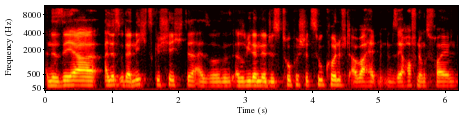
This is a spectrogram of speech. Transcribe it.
eine sehr Alles- oder Nichts-Geschichte, also, also wieder eine dystopische Zukunft, aber halt mit einem sehr hoffnungsvollen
